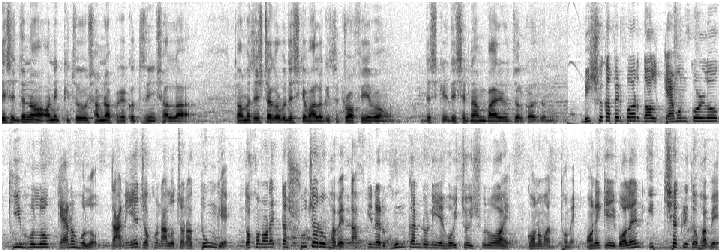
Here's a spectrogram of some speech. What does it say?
দেশের জন্য অনেক কিছু সামনে অপেক্ষা করতেছে ইনশাল্লাহ তো আমরা চেষ্টা করব দেশকে ভালো কিছু ট্রফি এবং দেশকে, দেশের নাম বাইরে উজ্জ্বল করার জন্য। বিশ্বকাপের পর দল কেমন করল, কি হলো, কেন হলো, তা নিয়ে যখন আলোচনা তুঙ্গে, তখন অনেকটা সুচারুভাবে তাসকিনের ঘুমকাণ্ড নিয়ে হইচই শুরু হয় গণমাধ্যমে। অনেকেই বলেন, ইচ্ছাকৃতভাবে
